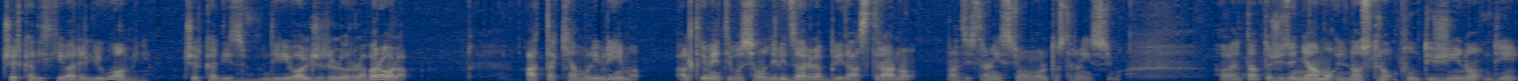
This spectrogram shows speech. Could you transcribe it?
Cerca di schivare gli uomini, cerca di, di rivolgere loro la parola. Attacchiamoli prima, altrimenti possiamo utilizzare l'abilità strano, anzi stranissimo, molto stranissimo allora, intanto ci segniamo il nostro punticino di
